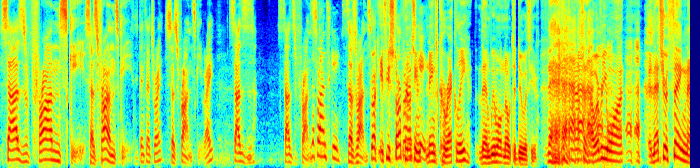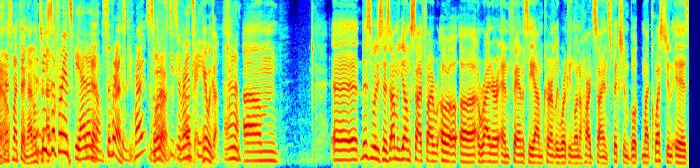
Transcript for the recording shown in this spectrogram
Sazfransky. Sazfransky. Do you think that's right? Sazfransky, right? Saz. Sazfransky. Zafransky. Sazfransky. Look, if you start pronouncing Vronsky. names correctly, then we won't know what to do with you. You pronounce it however you want, and that's your thing now. That's my thing. I don't. Could be I- Zafransky. I don't yeah, know. Safransky, right? Whatever. Zafransky, Zafransky. Okay, here we go. I don't know. Uh, this is what he says. I'm a young sci-fi uh, uh, writer and fantasy. I'm currently working on a hard science fiction book. My question is,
